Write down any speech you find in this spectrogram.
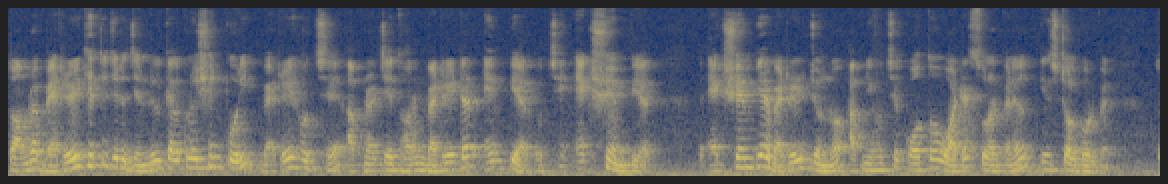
তো আমরা ব্যাটারির ক্ষেত্রে যেটা জেনারেল ক্যালকুলেশন করি, ব্যাটারি হচ্ছে আপনার যে ধরেন ব্যাটারিটার এম্পিয়ার হচ্ছে একশো এম্পিয়ার তো একশো এম্পিয়ার ব্যাটারির জন্য আপনি হচ্ছে কত ওয়াটের সোলার প্যানেল ইনস্টল করবেন? তো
